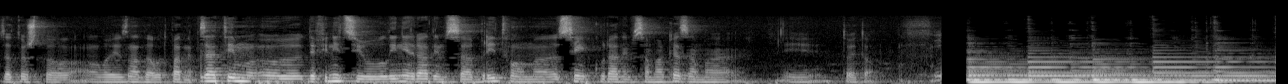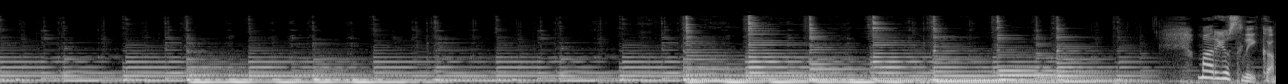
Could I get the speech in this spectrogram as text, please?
zato što ovaj, zna da otpadne. Zatim definiciju linije radim sa britvom, senku radim sa makazama i to je to. Mario slika.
